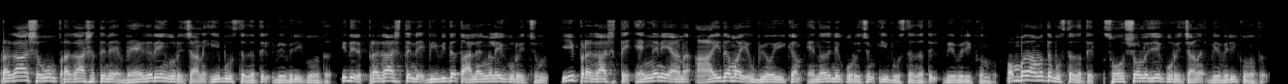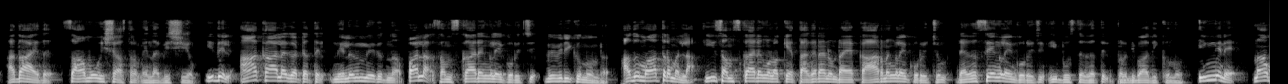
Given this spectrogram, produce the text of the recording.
പ്രകാശവും പ്രകാശത്തിന്റെ വേഗതയും കുറിച്ചാണ് ഈ പുസ്തകത്തിൽ വിവരിക്കുന്നത്. ഇതിൽ പ്രകാശത്തിന്റെ വിവിധ തലങ്ങളെക്കുറിച്ചും ഈ പ്രകാശത്തെ എങ്ങനെയാണ് ആയുധമായി ഉപയോഗിക്കാം എന്നതിനെക്കുറിച്ചും ഈ പുസ്തകത്തിൽ വിവരിക്കുന്നു. ഒമ്പതാമത്തെ പുസ്തകത്തിൽ സോഷ്യോളജിയെ കുറിച്ചാണ് വിവരിക്കുന്നത്. അതായത് സാമൂഹ്യശാസ്ത്രം എന്ന വിഷയം. ഇതിൽ ആ കാലഘട്ടത്തിൽ നിലനിന്നിരുന്ന പല സംസ്കാരങ്ങളെക്കുറിച്ച് വിവരിക്കുന്നുണ്ട്. അതുമാത്രമല്ല ഈ സംസ്കാരങ്ങളൊക്കെ തകരാനുണ്ടായ കാരണങ്ങളെക്കുറിച്ചും രഹസ്യങ്ങളെയും കുറിച്ചും ഈ പുസ്തകത്തിൽ പ്രതിപാദിക്കുന്നു. ഇങ്ങനെ നാം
